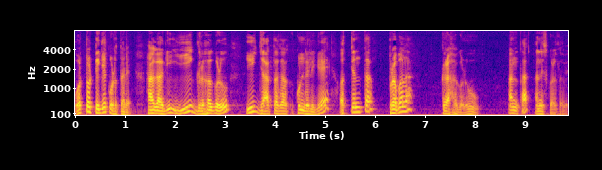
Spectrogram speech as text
ಒಟ್ಟೊಟ್ಟಿಗೆ ಕೊಡ್ತಾರೆ. ಹಾಗಾಗಿ ಈ ಗ್ರಹಗಳು, ಈ ಜಾತಕ ಕುಂಡಲಿಗೆ ಅತ್ಯಂತ ಪ್ರಬಲ ಗ್ರಹಗಳು. ಅಂತ ಅನ್ನಿಸ್ಕೊಳ್ತವೆ.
